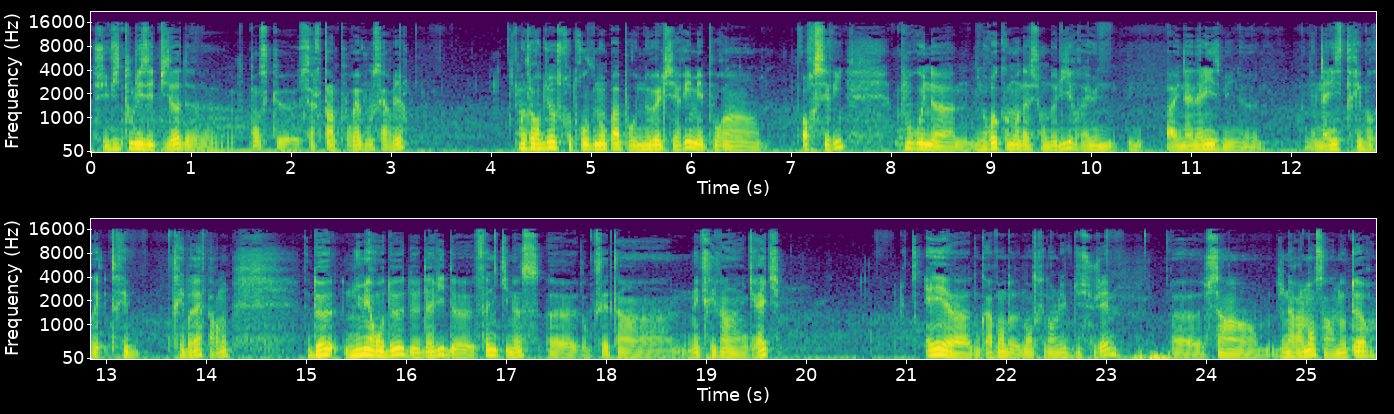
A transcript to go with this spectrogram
suivi tous les épisodes, euh, je pense que certains pourraient vous servir. Aujourd'hui on se retrouve non pas pour une nouvelle série, mais pour un hors-série, pour une, recommandation de livre et une, pas une analyse, mais une, analyse très, très, très brève, pardon, de numéro 2 de David Funkinos. Euh, donc c'est un, écrivain grec. Et euh, donc avant d'entrer dans le livre du sujet, euh, un, généralement c'est un auteur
